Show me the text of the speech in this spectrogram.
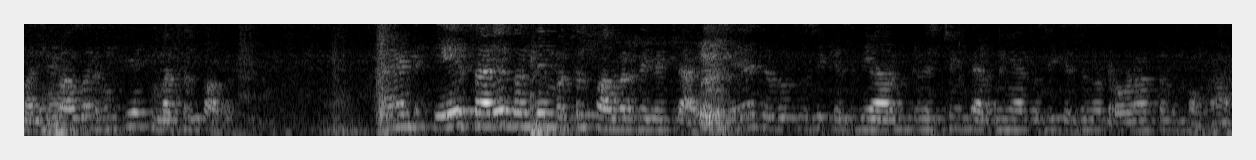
ਮਨੀ ਪਾਵਰ ਹੁੰਦੀ ਹੈ ਇੱਕ ਮਸਲ ਪਾਵਰ ਐਂਡ ਇਹ ਸਾਰੇ ਬੰਦੇ ਮਸਲ ਪਾਵਰ ਦੇ ਵਿੱਚ ਆ ਜਾਂਦੇ ਆ ਜਦੋਂ ਤੁਸੀਂ ਕਿਸੇ ਦੀ ਆਰਮ ਟਵਿਸਟਿੰਗ ਕਰਨੀ ਆ ਤੁਸੀਂ ਕਿਸੇ ਨੂੰ ਡਰਾਉਣਾ ਧਮਕਾਉਣਾ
